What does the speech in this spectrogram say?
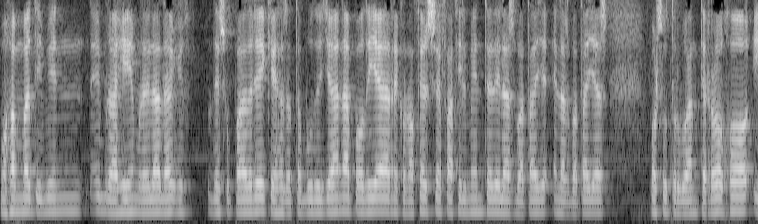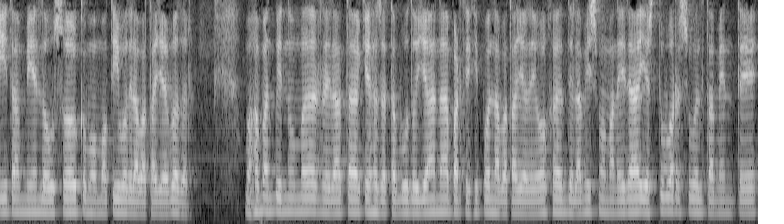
Muhammad ibn Ibrahim relata de su padre que Abu podía reconocerse fácilmente de las batallas, en las batallas por su turbante rojo y también lo usó como motivo de la batalla de Badr. Muhammad bin Umar relata que Hazrat Abu Duyana participó en la batalla de Ohad de la misma manera y estuvo resueltamente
